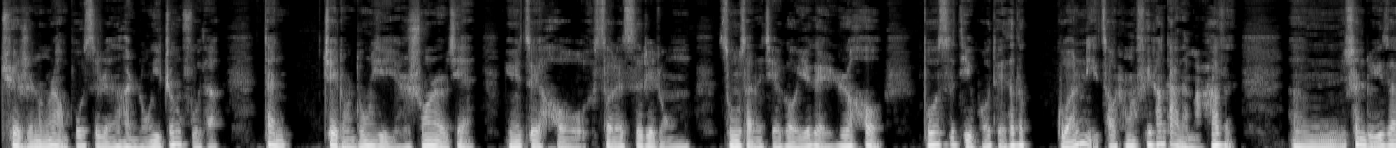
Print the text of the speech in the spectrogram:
确实能让波斯人很容易征服他，但这种东西也是双刃剑，因为最后色雷斯这种松散的结构也给日后波斯帝国对他的管理造成了非常大的麻烦。嗯，甚至于在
